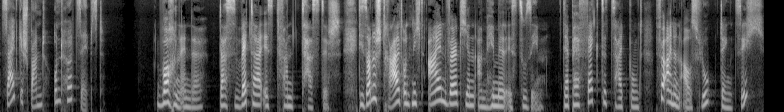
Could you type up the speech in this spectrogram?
Seid gespannt und hört selbst. Wochenende. Das Wetter ist fantastisch. Die Sonne strahlt und nicht ein Wölkchen am Himmel ist zu sehen. Der perfekte Zeitpunkt für einen Ausflug, denkt sich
